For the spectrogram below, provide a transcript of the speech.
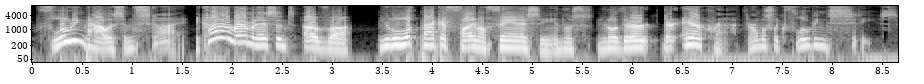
floating palace in the sky. It kind of reminiscent of uh, you look back at Final Fantasy and those, you know, they're they're aircraft. They're almost like floating cities.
